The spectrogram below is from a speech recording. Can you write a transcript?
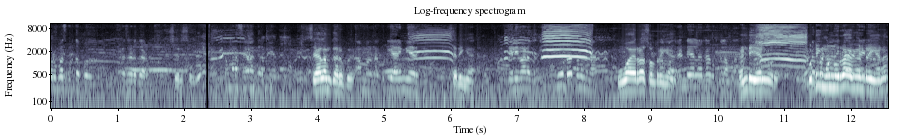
ஒரு மாசம் கொடுத்தா போதும். மேட்ச் எடுக்க ஆரம்பிச்சு சரி சரி. சேலம் கருப்பு. சேலம் கருப்பு. ஆமாங்கண்ணா. குட்டி அருமையா இருக்கு. சரிங்க. தெளிவான குட்டி. மூவாயிரம் ரூபா சொல்கிறீங்க ரெண்டு ஏழ்நூறு. குட்டிக்கு முந்நூறுரூவா கம்மி பண்ணுறீங்கண்ணா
